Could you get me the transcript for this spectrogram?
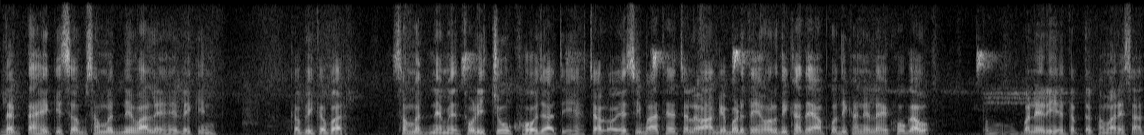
લગતા હે કે સબ સમજને વાલે હે, લેકિન કભી કભાર समझने में थोड़ी चूक हो जाती है। चलो, ऐसी बात है, चलो, आगे बढ़ते हैं और दिखाते हैं, आपको दिखाने लायक होगा वो। तो बने रहिए तब तक हमारे साथ।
